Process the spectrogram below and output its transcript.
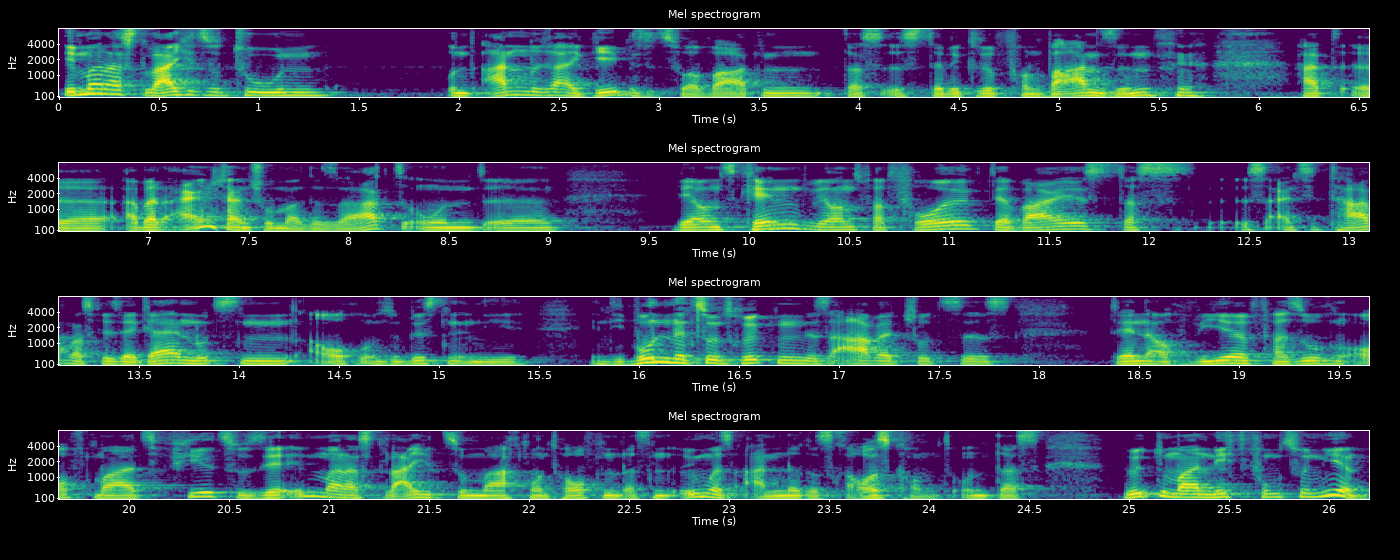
immer das Gleiche zu tun und andere Ergebnisse zu erwarten, das ist der Begriff von Wahnsinn, hat äh, Albert Einstein schon mal gesagt. Und äh, wer uns kennt, wer uns verfolgt, der weiß, das ist ein Zitat, was wir sehr gerne nutzen, auch um so ein bisschen in die, in die Wunde zu drücken des Arbeitsschutzes. Denn auch wir versuchen oftmals viel zu sehr immer das Gleiche zu machen und hoffen, dass dann irgendwas anderes rauskommt. Und das wird nun mal nicht funktionieren.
